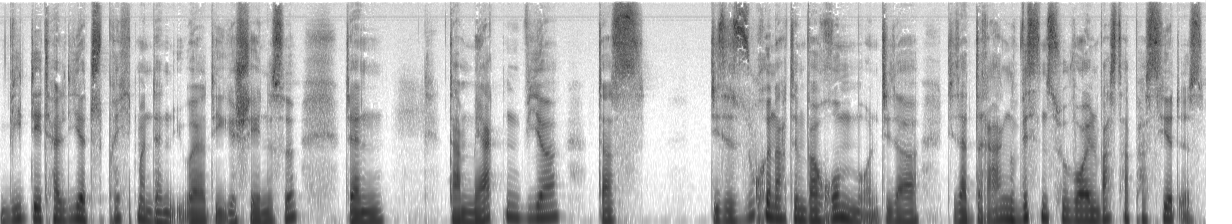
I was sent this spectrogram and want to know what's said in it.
wie detailliert spricht man denn über die Geschehnisse? Denn da merken wir, dass diese Suche nach dem Warum und dieser, dieser Drang, wissen zu wollen, was da passiert ist,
